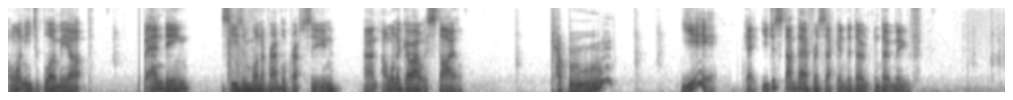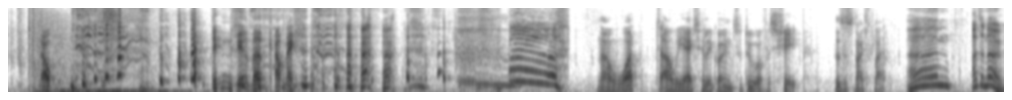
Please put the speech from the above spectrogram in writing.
I want you to blow me up. We're ending season one of Ramblecraft soon, and I want to go out with style. kaboom! Yeah. Okay, you just stand there for a second and don't and don't move. Nope. Didn't hear that coming. Now, what are we actually going to do of a shape? This is nice flat. Um, I don't know.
